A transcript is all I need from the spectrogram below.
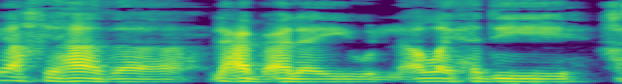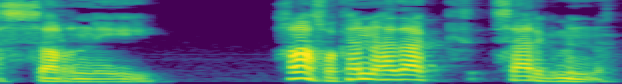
يا أخي هذا لعب علي ولا الله يهديه خسرني. خلاص وكأن هذاك سارق منه.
